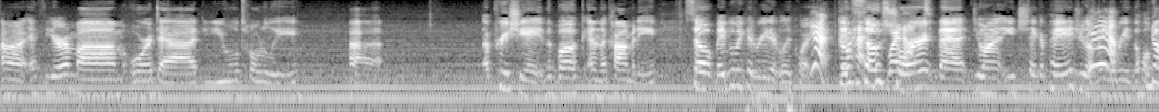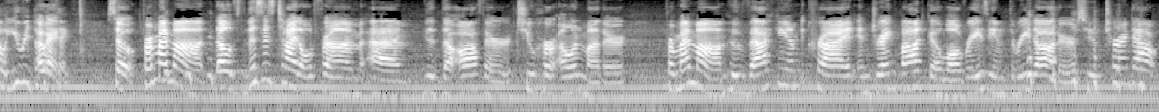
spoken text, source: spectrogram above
Uh, if you're a mom or a dad, you will totally uh, appreciate the book and the comedy. So maybe we could read it really quick. Yeah, go it's ahead. so Why not? short that do you want to each take a page? You want me to read the whole? No, thing? you read the Okay. whole thing. So for my mom, this is titled from um, the, the author to her own mother. For my mom, who vacuumed, cried, and drank vodka while raising three daughters who turned out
